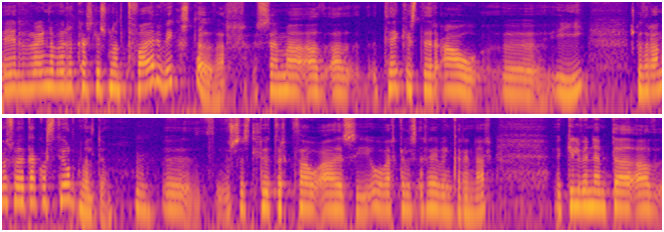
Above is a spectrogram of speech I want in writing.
er raun og veru kannski svona tvær vikstöðar sem að, að tekist þér á uh, í, sko það er annars vegar eitthvað stjórnvöldum, mm. uh, hlutverk þá ASI og verkefælisreyfingarinnar. Gilvi nefndi að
